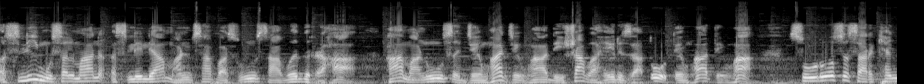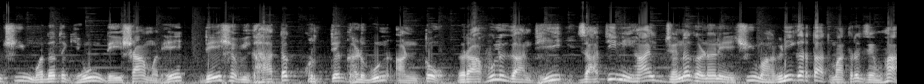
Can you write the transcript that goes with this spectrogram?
असली मुसलमान असलेल्या माणसापासून सावध रहा. हा माणूस जेव्हा जेव्हा देशाबाहेर जातो तेव्हा तेव्हा सोरोस सारख्यांची मदत घेऊन देशामध्ये देशविघातक कृत्य घडवून आणतो. राहुल गांधी जातीनिहाय जनगणनेची मागणी करतात. मात्र जेव्हा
